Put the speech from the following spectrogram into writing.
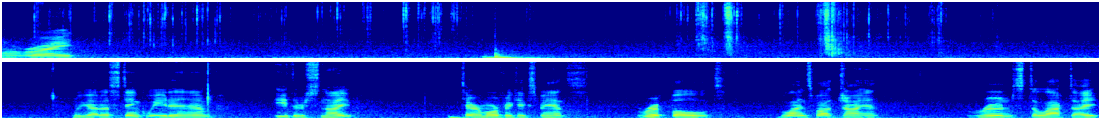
All right. We got a Stinkweed Imp, Aethersnipe, Terramorphic Expanse, Rift Bolt, Blind Spot Giant, Runed Stalactite,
